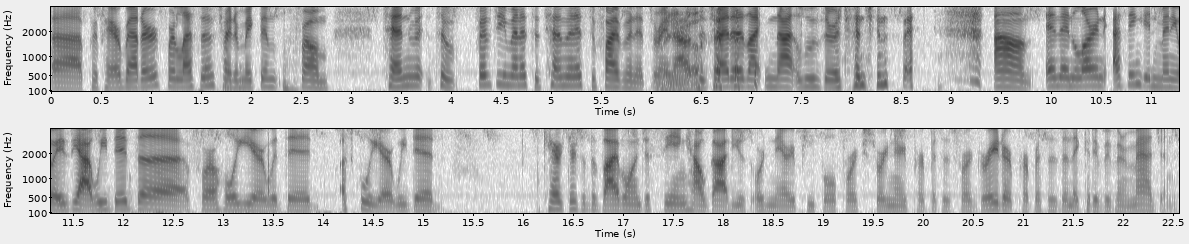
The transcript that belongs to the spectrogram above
uh, prepare better for lessons try to make them from 10 to 15 minutes to 10 minutes to 5 minutes right now go. to try to like not lose their attention span. Um, and then learn i think in many ways yeah we did the for a whole year we did a school year we did characters of the Bible and just seeing how God used ordinary people for extraordinary purposes, for greater purposes than they could have even imagined.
